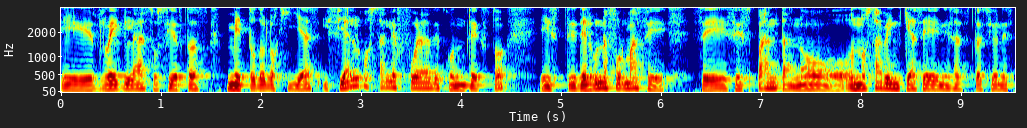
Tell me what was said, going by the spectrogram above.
eh, reglas o ciertas metodologías. Y si algo sale fuera de contexto, este, de alguna forma se, se, se espantan, ¿no? O no saben qué hacer en esas situaciones.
